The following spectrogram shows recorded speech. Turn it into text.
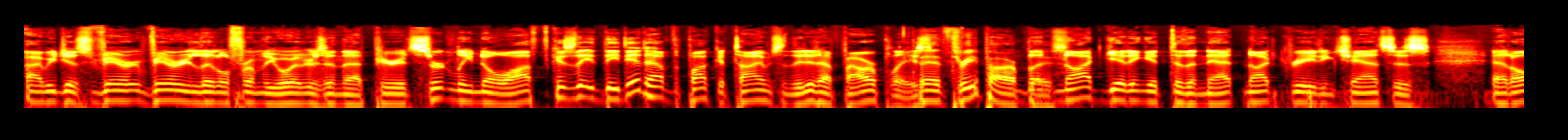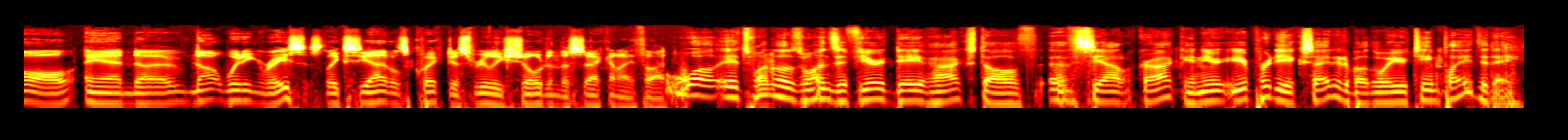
I mean, just very, very little from the Oilers in that period. Certainly no off because they, they did have the puck at times and they did have power plays. They had three power plays, but not getting it to the net, not creating chances at all, and uh, not winning races. Like Seattle's quickness really showed in the second. I thought. Well, it's one of those ones. If you're Dave Hakstol, uh, Seattle Kraken, you're you're pretty excited about the way your team played today.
